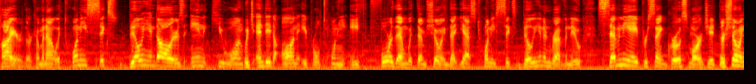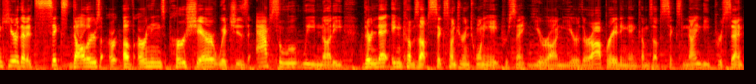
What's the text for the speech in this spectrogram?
higher. They're coming out with $26 billion in Q1, which ended on April 28th for them, with them showing that yes, 26 billion in revenue, 78% gross margin. They're showing here that it's $6 er, of earnings per share, which is absolutely nutty. Their net income's up 628% year on year. Their operating income's up 690%.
